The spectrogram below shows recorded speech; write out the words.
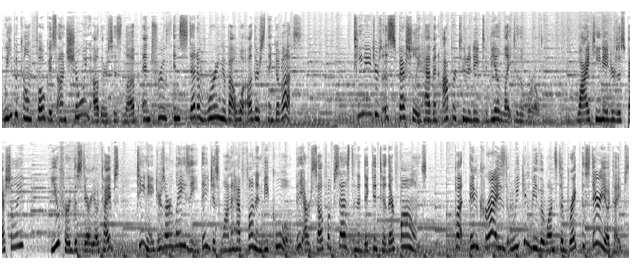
we become focused on showing others His love and truth instead of worrying about what others think of us. Teenagers, especially, have an opportunity to be a light to the world. Why teenagers, especially? You've heard the stereotypes. Teenagers are lazy, they just want to have fun and be cool. They are self obsessed and addicted to their phones. But in Christ, we can be the ones to break the stereotypes.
